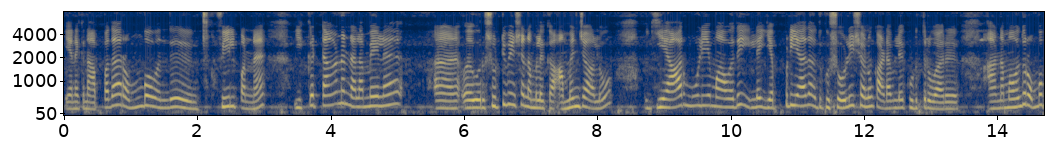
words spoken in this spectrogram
எனக்கு நான் அப்போ தான் ரொம்ப வந்து ஃபீல் பண்ணேன். இக்கட்டான நிலமையில ஒரு சுட்டுவேஷன் நம்மளுக்கு அமைஞ்சாலும் யார் மூலியமாவது இல்லை எப்படியாவது அதுக்கு சொல்யூஷனும் கடவுளே கொடுத்துருவாரு. நம்ம வந்து ரொம்ப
